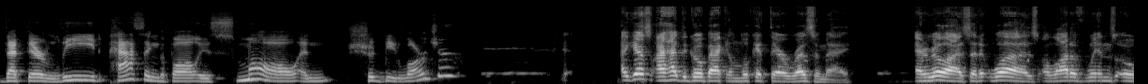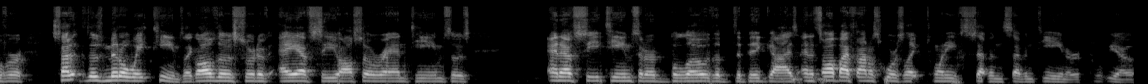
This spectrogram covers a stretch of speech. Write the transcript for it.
that their lead passing the ball is small and should be larger. I guess I had to go back and look at their resume and realize that it was a lot of wins over those middleweight teams, like all those sort of AFC also ran teams, those NFC teams that are below the, the big guys, and it's all by final scores like 27 17 or, you know,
